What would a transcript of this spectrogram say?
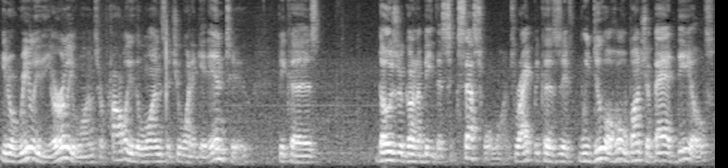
you know, really the early ones are probably the ones that you want to get into because those are going to be the successful ones, right? Because if we do a whole bunch of bad deals,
